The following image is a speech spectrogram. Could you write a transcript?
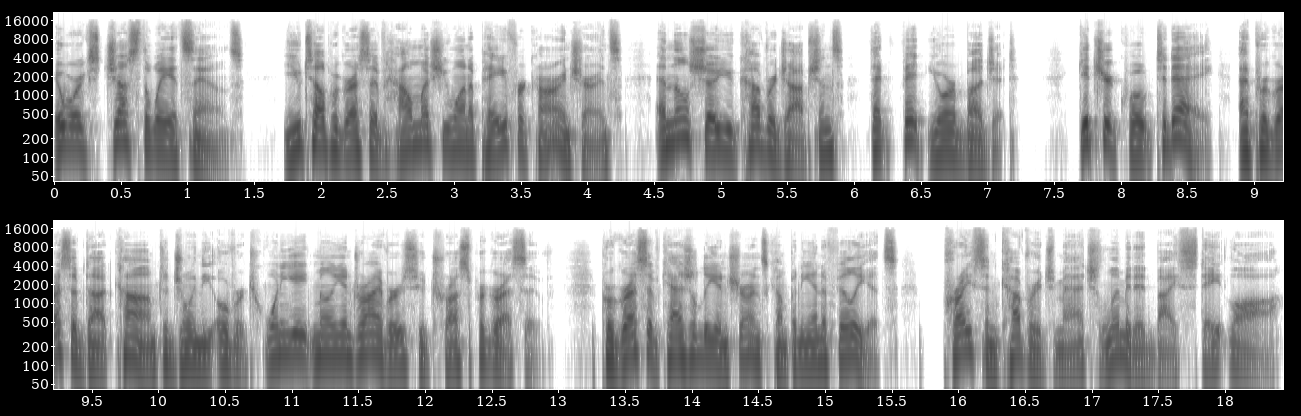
It works just the way it sounds. You tell Progressive how much you want to pay for car insurance, and they'll show you coverage options that fit your budget. Get your quote today at progressive.com to join the over 28 million drivers who trust Progressive. Progressive Casualty Insurance Company and Affiliates. Price and coverage match limited by state law.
